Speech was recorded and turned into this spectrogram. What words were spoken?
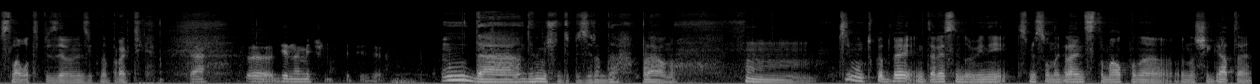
слабо типизиран език на практика. Да, динамично типизиран. Да, динамично типизиран, да, правилно. Хм. Имам тук две интересни новини, в смисъл на границата малко на, на шегата.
